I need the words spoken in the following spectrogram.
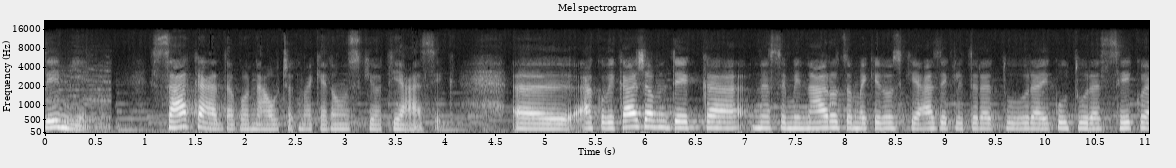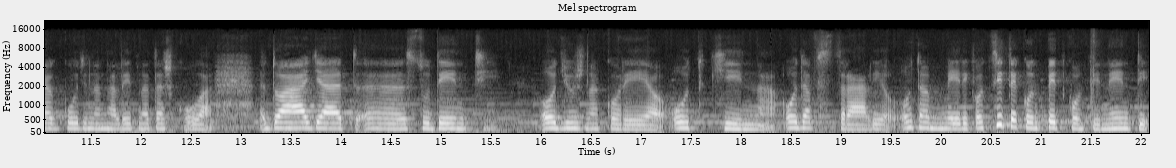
земји сакаат да го научат македонскиот јазик. Ако ви кажам дека на семинарот за македонски јазик, литература и култура секоја година на летната школа доаѓаат студенти од Јужна Кореја, од Кина, од Австралија, од Америка, од сите пет континенти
